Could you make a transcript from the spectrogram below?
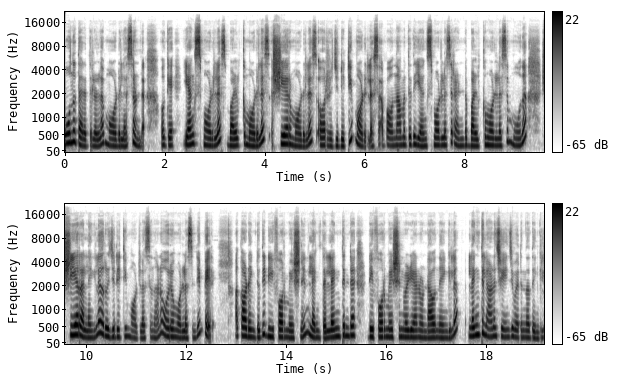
മൂന്ന് തരത്തിലുള്ള മോഡലസ് ഉണ്ട് okay Young's modulus bulk modulus shear modulus or rigidity modulus അപ്പോൾ ഒന്നാമത്തേത് യങ്സ് മോഡലസ് രണ്ട് ബൾക്ക് മോഡലസ് മൂന്ന് ഷിയർ അല്ലെങ്കിൽ റിജിഡിറ്റി മോഡലസ് എന്നാണ് ഓരോ മോഡലസിൻ്റെയും പേര് according to the deformation in length ലെങ്തിൻ്റെ ഡിഫോർമേഷൻ വഴിയാണ് ഉണ്ടാകുന്നതെങ്കിൽ ലെങ്തിലാണ് ചേഞ്ച് വരുന്നതെങ്കിൽ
